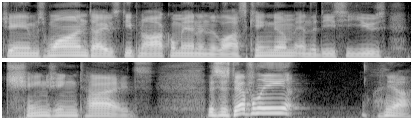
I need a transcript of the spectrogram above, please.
James Wan dives deep into Aquaman and the Lost Kingdom and the DCU's Changing Tides. This is definitely Yeah,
